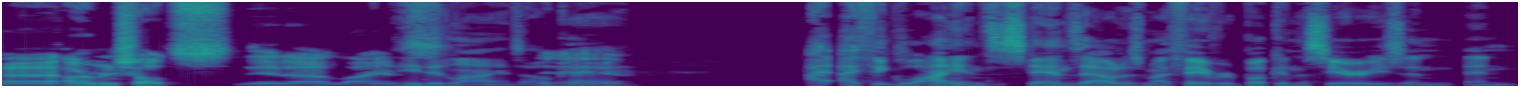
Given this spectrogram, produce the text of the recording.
Uh, Armand Schultz did uh, Lions. He did Lions. Okay. Yeah. I, I think Lions stands out as my favorite book in the series, and and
